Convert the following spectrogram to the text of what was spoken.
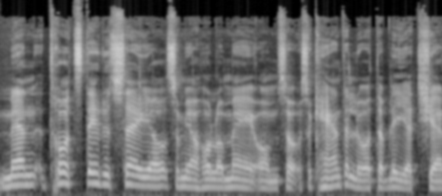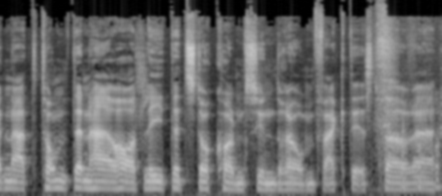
Men trots det du säger som jag håller med om så, så kan jag inte låta bli att känna att tomten här har ett litet Stockholmssyndrom faktiskt. För eh,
